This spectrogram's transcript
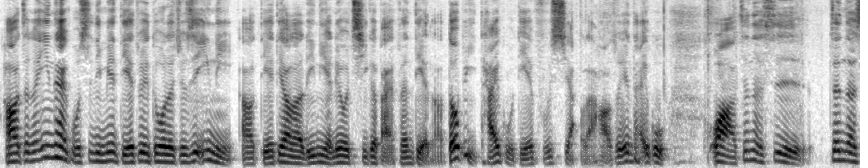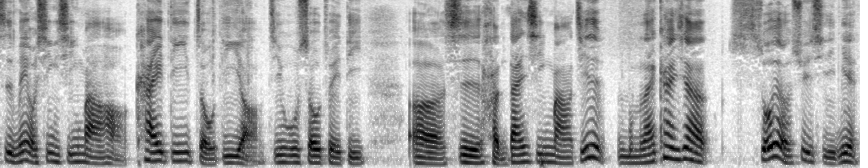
好，整个印太股市里面跌最多的就是印尼啊，跌掉了零点六七个百分点了，都比台股跌幅小了哈。昨天台股哇，真的是真的是没有信心嘛哈，开低走低哦，几乎收最低。呃，是很担心吗？其实我们来看一下所有讯息里面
